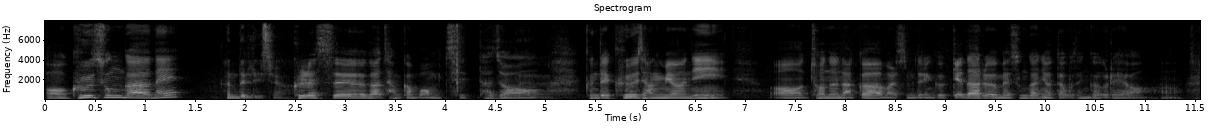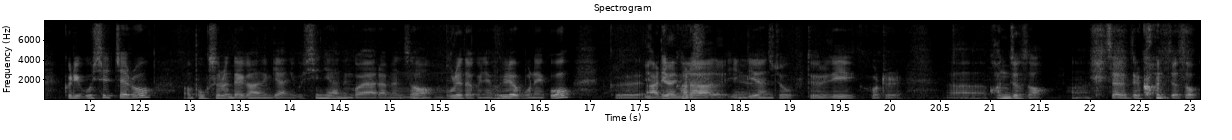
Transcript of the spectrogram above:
어, 그 순간에 흔들리죠. 글래스가 잠깐 멈칫하죠. 네. 근데 그 장면이 어, 저는 아까 말씀드린 그 깨달음의 순간이었다고 생각을 해요. 어, 그리고 실제로 어, 복수는 내가 하는 게 아니고 신이 하는 거야 라면서 물에다 그냥 흘려보내고 그 아리카라 예, 인디안족들이 그거를 어, 건져서 어, 핏자루들 건져서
